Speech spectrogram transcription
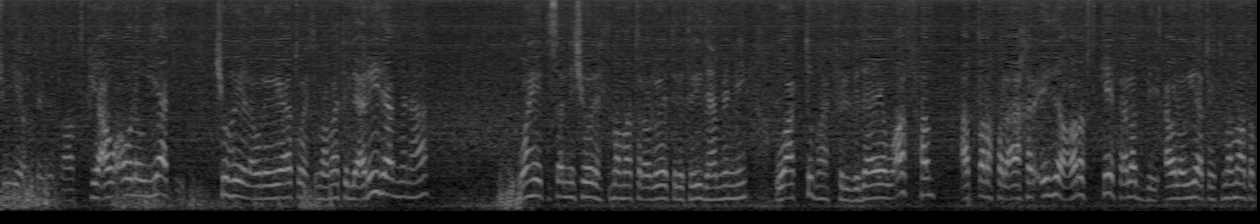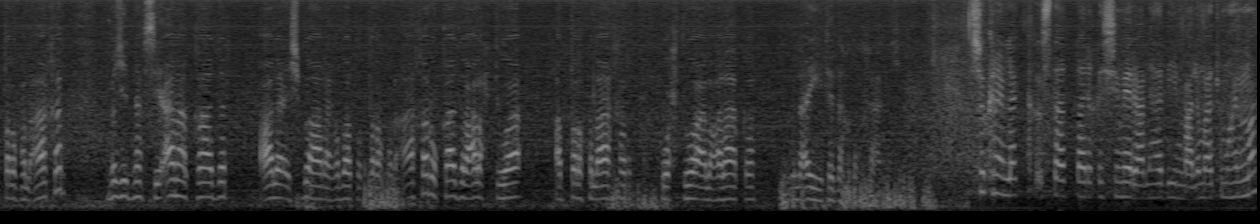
شو هي الاحتياجات العاطفية أو أولوياتي، شو هي الأولويات والاهتمامات اللي أريدها منها وهي تسألني شو الاهتمامات والاولويات اللي تريدها مني وأكتبها في البداية وأفهم الطرف الآخر، إذا عرفت كيف ألبي أولويات واهتمامات الطرف الآخر بجد نفسي أنا قادر على إشباع رغبات الطرف الآخر وقادر على احتواء الطرف الآخر واحتواء العلاقة من أي تدخل خارجي. شكرا لك أستاذ طارق الشميري على هذه المعلومات المهمة.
